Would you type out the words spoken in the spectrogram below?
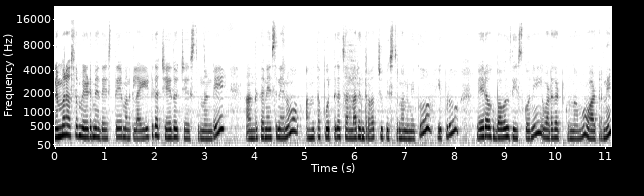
నిమ్మరసం వేడి మీద వేస్తే మనకు లైట్గా చేదు వచ్చేస్తుందండి. అందుకనేసి నేను అంత పూర్తిగా చల్లారిన తర్వాత చూపిస్తున్నాను మీకు. ఇప్పుడు వేరే ఒక బౌల్ తీసుకొని వడగట్టుకుందాము వాటర్ని.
